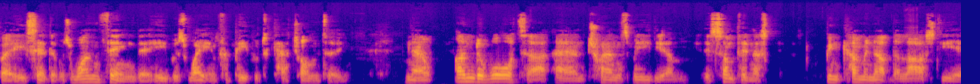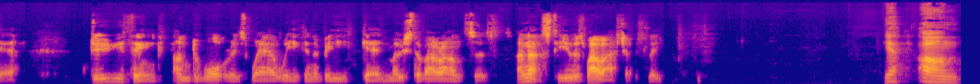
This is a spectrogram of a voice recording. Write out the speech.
but he said there was one thing that he was waiting for people to catch on to. Now, underwater and transmedium is something that's been coming up the last year. Do you think underwater is where we're going to be getting most of our answers? And that's to you as well, Ash, actually. Yeah. Um,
